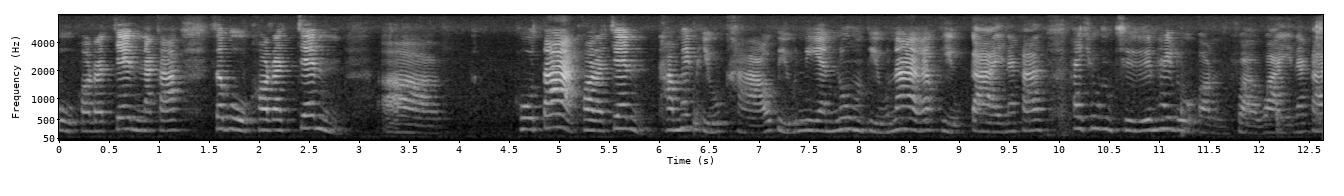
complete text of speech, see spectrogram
บู่คอลลาเจนนะคะ สบู่คอลลาเจน คูต้าคอลลาเจนทำให้ผิวขาว ผิวเนียนนุ่ม ผิวหน้าและผิวกายนะคะ ให้ชุ่มชื้นให้ดูอ่อนฝ่าวัยนะคะ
